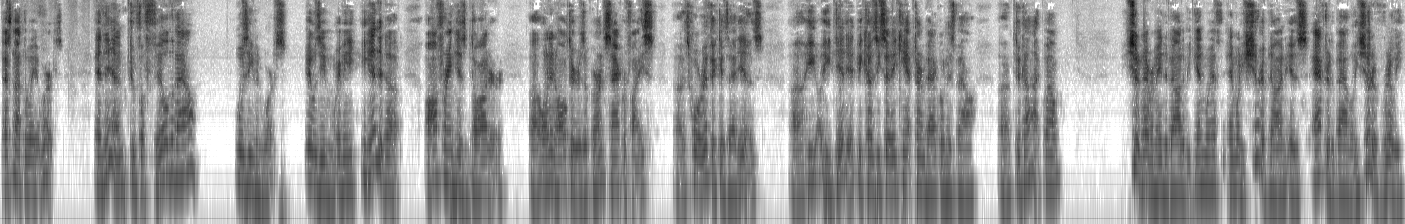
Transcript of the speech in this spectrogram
That's not the way it works. And then to fulfill the vow was even worse. It was even, I mean, he ended up offering his daughter uh, on an altar as a burnt sacrifice, uh, as horrific as that is. Uh, he he did it because he said he can't turn back on his vow uh, to God. Well, he should have never made the vow to begin with. And what he should have done is, after the battle, he should have really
